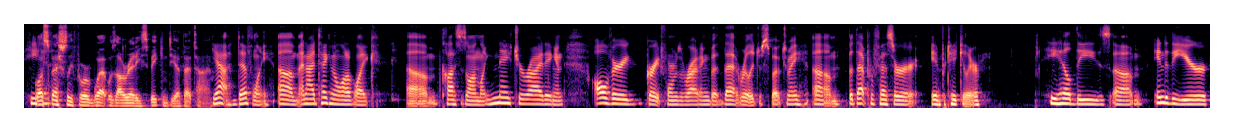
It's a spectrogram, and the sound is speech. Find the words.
he, well, especially for what was already speaking to you at that time. yeah, definitely. Um, and I had taken a lot of like um, classes on like nature writing and all very great forms of writing, but that really just spoke to me. Um, but that professor in particular, he held these um, end of the year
